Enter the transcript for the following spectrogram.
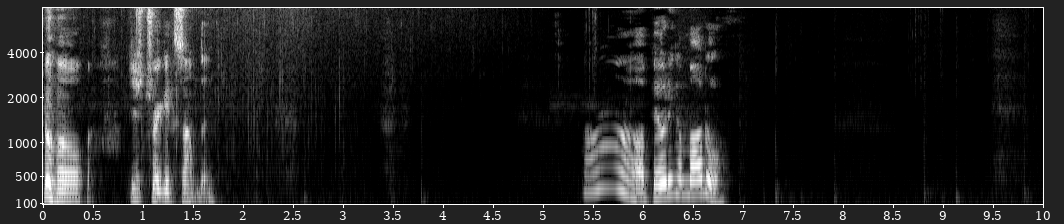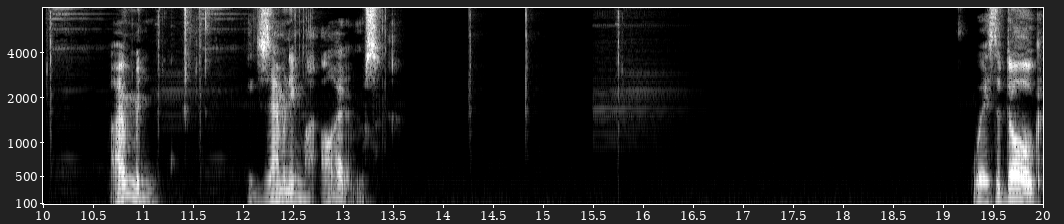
Oh, just triggered something. Oh, building a model. I haven't been examining my items. Where's the dog?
